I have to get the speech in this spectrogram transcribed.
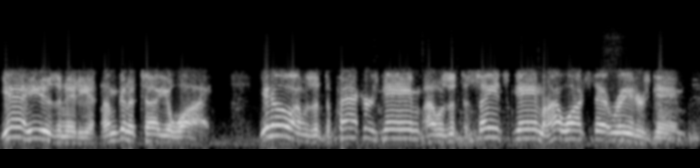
yeah, he is an idiot, and I'm going to tell you why. You know, I was at the Packers game, I was at the Saints game, and I watched that Raiders game.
